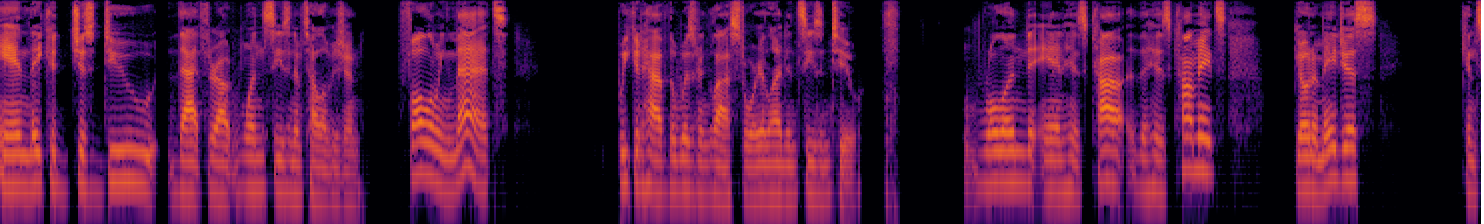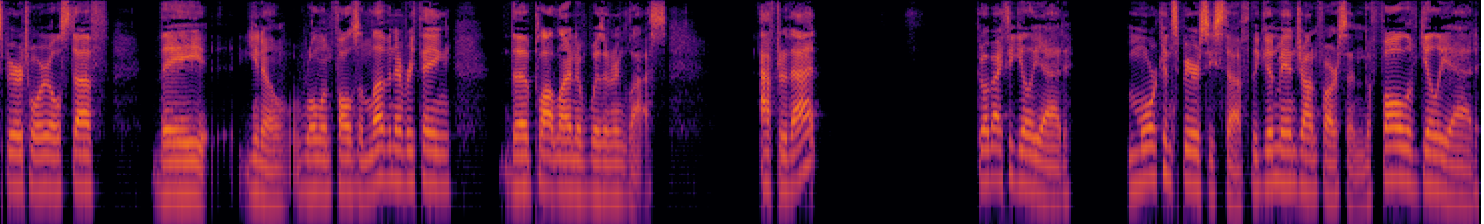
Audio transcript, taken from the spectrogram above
And they could just do that throughout one season of television. Following that, we could have the Wizard and Glass storyline in season two. Roland and his co- his commates go to Mejis, conspiratorial stuff. They you know, Roland falls in love and everything, the plot line of Wizard and Glass. After that, go back to Gilead, more conspiracy stuff, the good man John Farson, the fall of Gilead,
